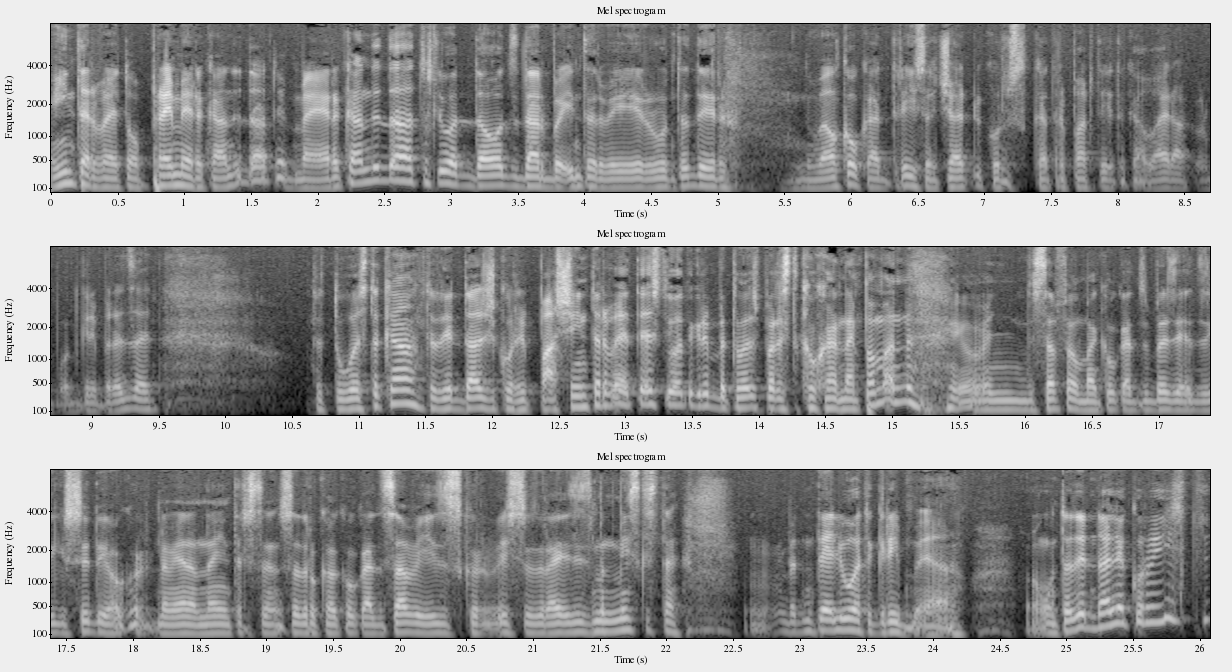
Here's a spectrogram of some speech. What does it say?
intervē to premjera kandidātu, ja mēra kandidātus ļoti daudz darba interviju ir. Un tad ir Nu, vēl kaut kādi trīs vai četri, kurus katra partija vairāk grib redzēt. Tad, tos, kā, tad ir daži, kuri paši intervēties ļoti grib, bet tos parasti kaut kā nepamana. Viņi safilmē kaut kādus bezjēdzīgus video, kur nevienam neinteresē. Sadrukā kaut kādas avīzes, kur viss uzreiz izmanto miskastē. Bet nu, tie ļoti grib. Jā. Un tad ir daļa, kur īsti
